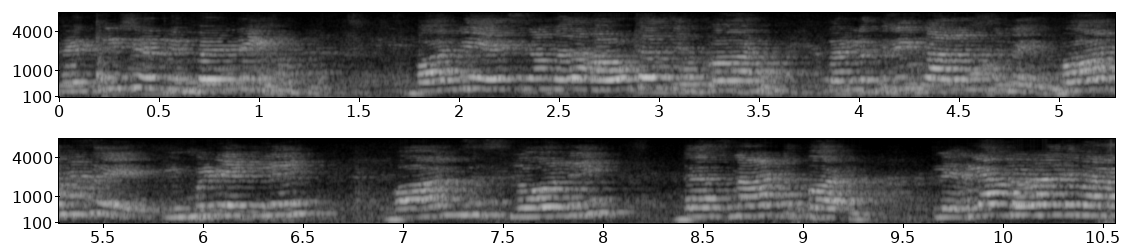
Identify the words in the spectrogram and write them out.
మెగ్నీషియం రిబ్బన్ని బర్న్ చేసినాం కదా హౌ డస్ ఇట్ బర్న్ దాంట్లో త్రీ కాలమ్స్ ఉన్నాయి burns immediately burns slowly does not burn ఎలా ఉన్నది మన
